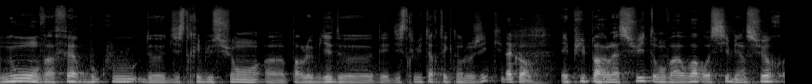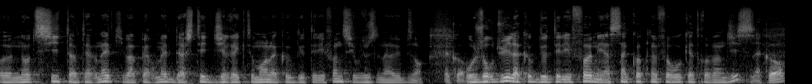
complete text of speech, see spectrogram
nous, on va faire beaucoup de distribution par le biais de, des distributeurs technologiques. D'accord. Et puis par la suite, on va avoir aussi, bien sûr, notre site internet qui va permettre d'acheter directement la coque de téléphone si vous en avez besoin. Aujourd'hui, la coque de téléphone est à 59,90 euros. D'accord.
